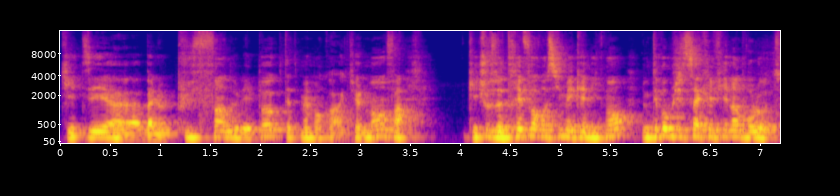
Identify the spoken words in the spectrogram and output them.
qui était euh, bah, le plus fin de l'époque, peut-être même encore actuellement. Enfin, quelque chose de très fort aussi mécaniquement. Donc t'es pas obligé de sacrifier l'un pour l'autre,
